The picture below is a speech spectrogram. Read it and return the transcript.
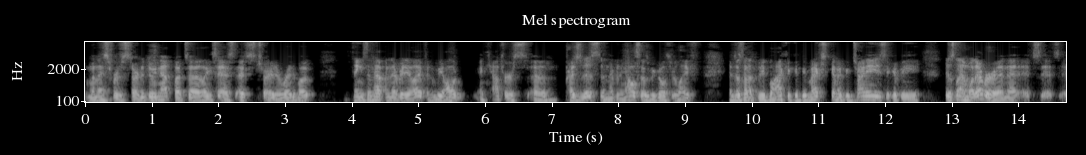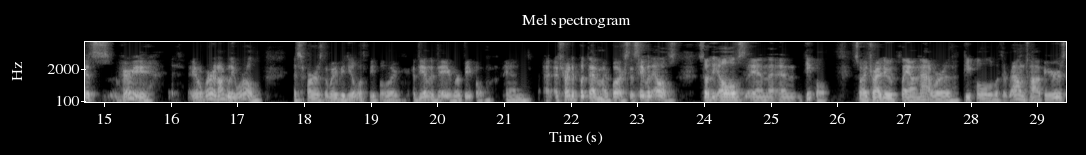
when I first started doing that, but uh, like I said, I, I try to write about things that happen in everyday life, and we all encounter uh, prejudice and everything else as we go through life. It doesn't have to be black; it could be Mexican, it could be Chinese, it could be Islam, whatever. And it's it's it's very, you know, we're an ugly world as far as the way we deal with people. Like at the end of the day, we're people, and I, I try to put that in my books. The same with elves. So the elves and and people. So I try to play on that. Where people with the round top ears,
